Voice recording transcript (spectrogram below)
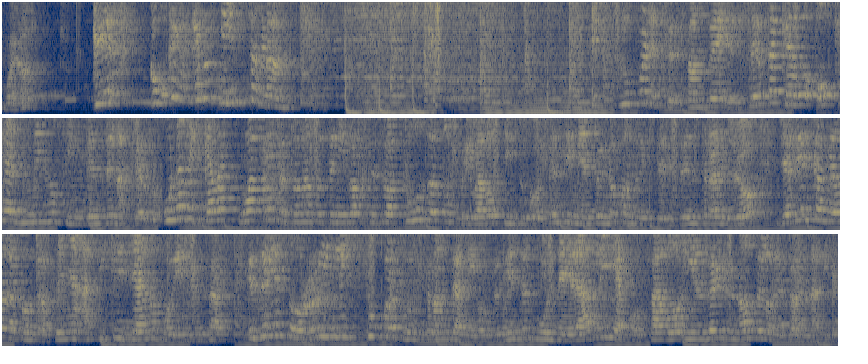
Bueno, ¿qué? ¿Cómo que hackearon mi Instagram? Es súper estresante el ser hackeado o que al menos intenten hacerlo. Una de cada cuatro personas ha tenido acceso a tus datos privados sin tu consentimiento y cuando intenté entrar yo ya habían cambiado la contraseña así que ya no podía ingresar. En serio es horrible y súper frustrante amigos, te sientes vulnerable y acosado y en serio no se lo deseo a nadie.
